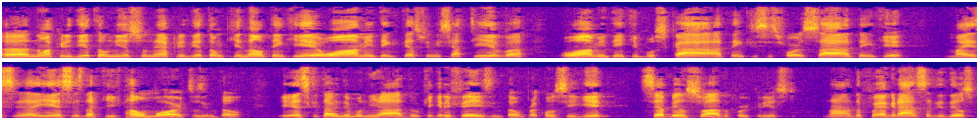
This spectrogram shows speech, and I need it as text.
uh, não acreditam nisso, né? Acreditam que não, tem que o homem tem que ter a sua iniciativa, o homem tem que buscar, tem que se esforçar, tem que. Mas aí esses daqui que estavam mortos, então? E esse que estava endemoniado? O que, que ele fez, então, para conseguir ser abençoado por Cristo? Nada, foi a graça de Deus.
